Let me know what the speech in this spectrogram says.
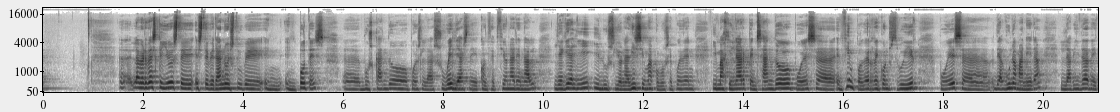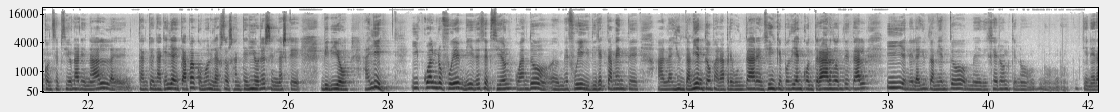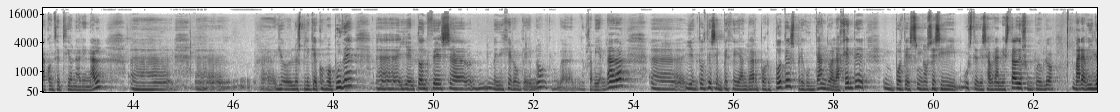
Eh, la verdad es que yo este, este verano estuve en, Potes eh, buscando pues, las huellas de Concepción Arenal. Llegué allí ilusionadísima, como se pueden imaginar, pensando, pues, eh, en fin, poder reconstruir pues, de alguna manera la vida de Concepción Arenal, tanto en aquella etapa como en las dos anteriores en las que vivió allí. Y cuál no fue mi decepción cuando eh, me fui directamente al ayuntamiento para preguntar, en fin, qué podía encontrar, dónde tal, y en el ayuntamiento me dijeron que no, no, quién era Concepción Arenal. Eh, eh, yo lo expliqué como pude y entonces me dijeron que no, que no sabían nada. Eh, y entonces empecé a andar por Potes preguntando a la gente. Potes, no sé si ustedes habrán estado, es un pueblo maravilloso,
